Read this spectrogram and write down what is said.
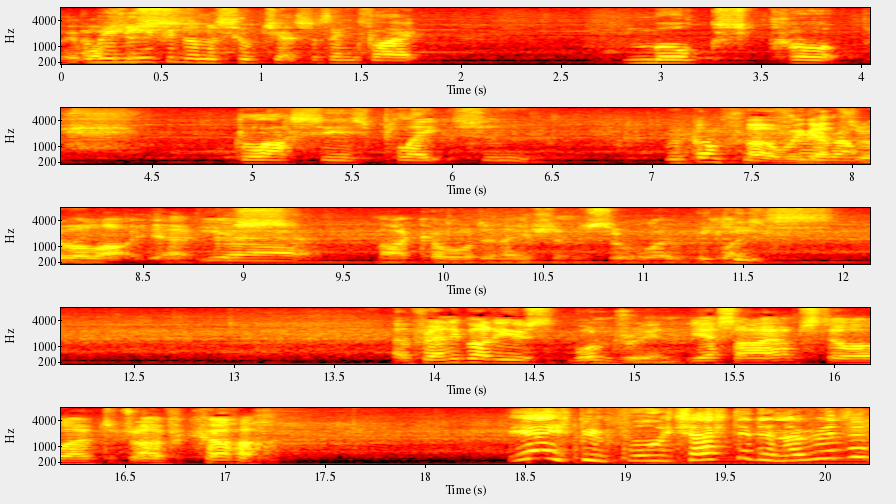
my I mean, even on the subjects of things like mugs, cups, glasses, plates, and we've gone through. oh, we get through a lot, yeah. Yeah. My coordination's all over the It place. keeps. And for anybody who's wondering, yes, I am still allowed to drive a car. Yeah, it's been fully tested and everything.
